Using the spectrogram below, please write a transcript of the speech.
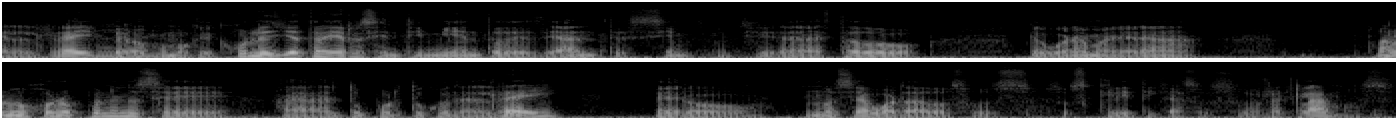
el rey, pero como que Coles ya trae resentimiento desde antes, siempre ha estado de alguna manera, a lo mejor no poniéndose al tú por tú con el rey, pero no se ha guardado sus, sus críticas o sus reclamos.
